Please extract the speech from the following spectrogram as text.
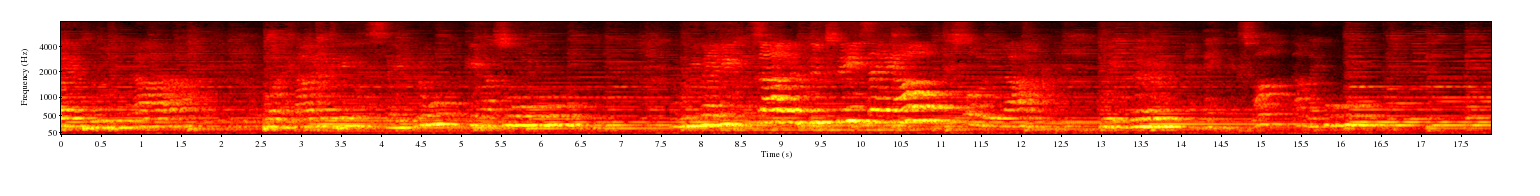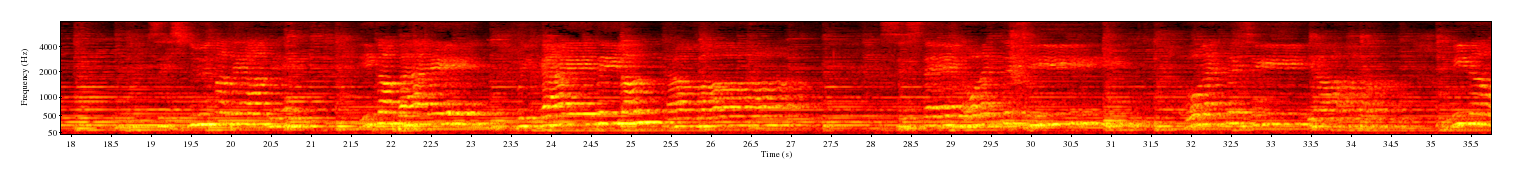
aleluya por la gris y luz y azul nimelitzalt üksteise jaoks olla kui ööl näiteks vaatame kuud sest nüüd ma tean et iga päev võib käe teil andama sest te olete Vina.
